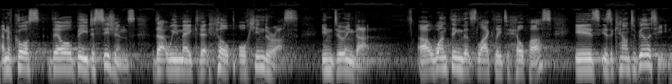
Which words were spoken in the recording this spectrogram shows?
And of course, there will be decisions that we make that help or hinder us in doing that. Uh, one thing that's likely to help us is, is accountability.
